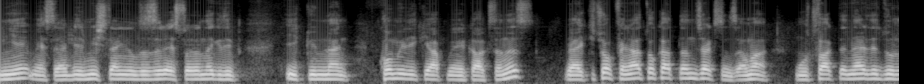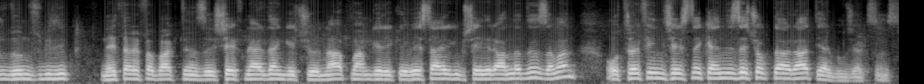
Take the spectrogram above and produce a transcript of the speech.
Niye? Mesela bir Michelin yıldızı restorana gidip ilk günden komilik yapmaya kalksanız belki çok fena tokatlanacaksınız ama mutfakta nerede durduğunuzu bilip ne tarafa baktığınızı, şef nereden geçiyor, ne yapmam gerekiyor vesaire gibi şeyleri anladığınız zaman o trafiğin içerisinde kendinize çok daha rahat yer bulacaksınız.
